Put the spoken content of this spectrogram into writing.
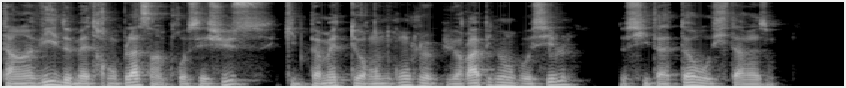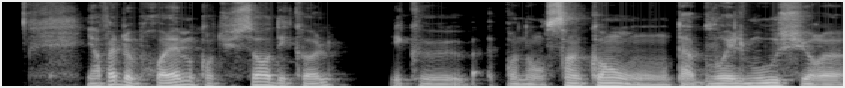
Tu as envie de mettre en place un processus qui te permet de te rendre compte le plus rapidement possible de si tu as tort ou si tu as raison. Et en fait, le problème, quand tu sors d'école et que bah, pendant 5 ans, on t'a bourré le mou sur, euh,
